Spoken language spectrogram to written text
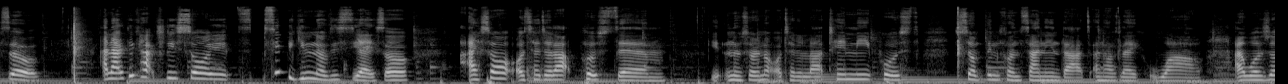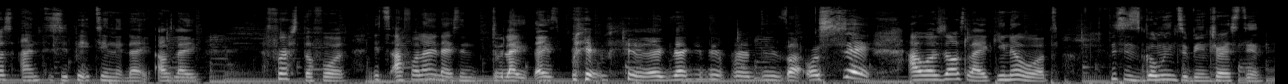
so and I think I actually saw it see beginning of this year. So I saw Otedola post um no sorry not Otedola Temi post something concerning that and I was like wow. I was just anticipating it like I was like first of all it's Afolayan that is in like that is executive producer. Oh shit. I was just like you know what? This is going to be interesting.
